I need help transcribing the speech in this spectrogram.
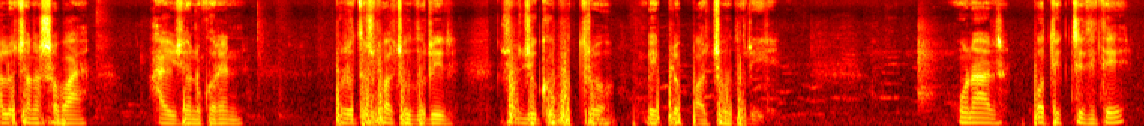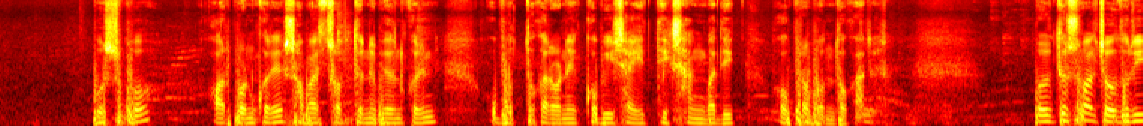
আলোচনা সভা আয়োজন করেন পরিতোষ পাল চৌধুরীর সুযোগ্য পুত্র বিপ্লব পাল চৌধুরী। ওনার প্রতিকৃতিতে পুষ্প অর্পণ করে সবাই শ্রদ্ধা নিবেদন করেন উপত্যকার অনেক কবি, সাহিত্যিক, সাংবাদিক ও প্রবন্ধকার। পরিতোষ পাল চৌধুরী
